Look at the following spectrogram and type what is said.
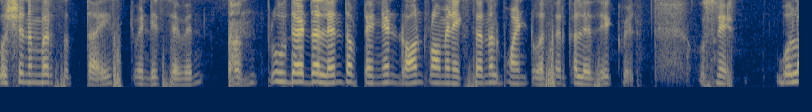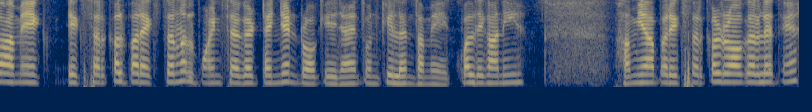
क्वेश्चन नंबर सत्ताईस twenty seven prove that the length of tangent drawn from an external point to a circle is equal उसने बोला, हमें एक एक सर्कल पर एक्सटर्नल पॉइंट से अगर टेंजेंट ड्रॉ किए जाएँ तो उनकी लेंथ हमें इक्वल दिखानी है। हम यहाँ पर एक सर्कल ड्रॉ कर लेते हैं।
